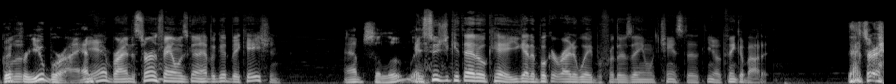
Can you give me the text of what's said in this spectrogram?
Good Well, for you, Brian. Yeah, Brian, the Stearns family's going to have a good vacation. Absolutely. And as soon as you get that okay, you got to book it right away before there's any chance to, you know, think about it. That's right.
